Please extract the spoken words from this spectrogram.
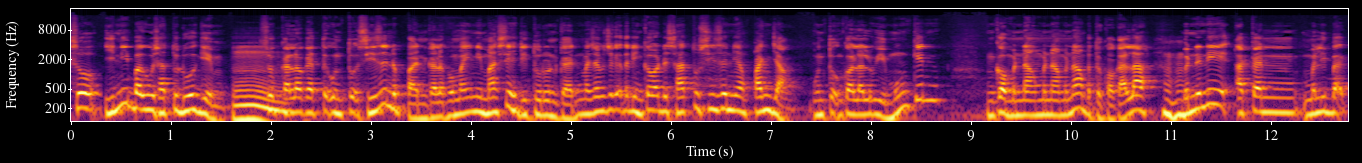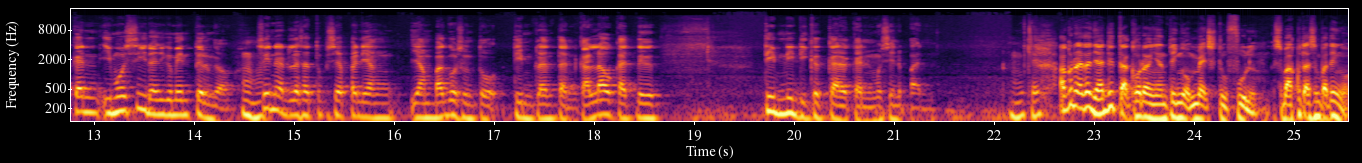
so ini baru satu dua game hmm. so kalau kata untuk season depan kalau pemain ni masih diturunkan macam aku cakap tadi kau ada satu season yang panjang untuk kau lalui mungkin kau menang menang menang betul kau kalah uh-huh. benda ni akan melibatkan emosi dan juga mental kau uh-huh. so ini adalah satu persiapan yang yang bagus untuk tim Kelantan kalau kata tim ni dikekalkan musim depan Okay. Aku nak tanya ada tak korang yang tengok match tu full sebab aku tak sempat tengok.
